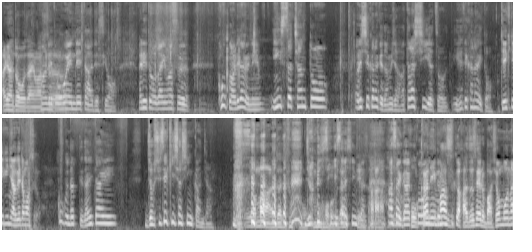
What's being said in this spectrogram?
ありがとうございます。応援レターですよありがとうございますこうくんあれだよね。インスタちゃんとあれしていかなきゃダメじゃん。新しいやつを入れていかないと。定期的に上げてますよ。こうくんだって大体助手席写真館じゃん。いやまあ、だって助手 席写真館。朝学校行く時。他にマスク外せる場所もな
